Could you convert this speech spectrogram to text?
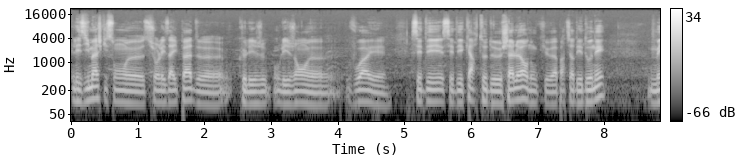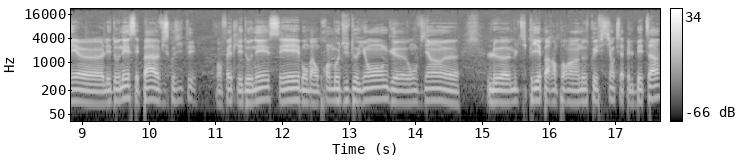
les images qui sont euh, sur les iPads euh, que les, gens voient, et c'est des, des cartes de chaleur, donc euh, à partir des données. Mais euh, les données, c'est pas viscosité. En fait, les données, c'est bon, bah, on prend le module de Young, euh, on vient euh, le euh, multiplier par rapport à un autre coefficient qui s'appelle bêta,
